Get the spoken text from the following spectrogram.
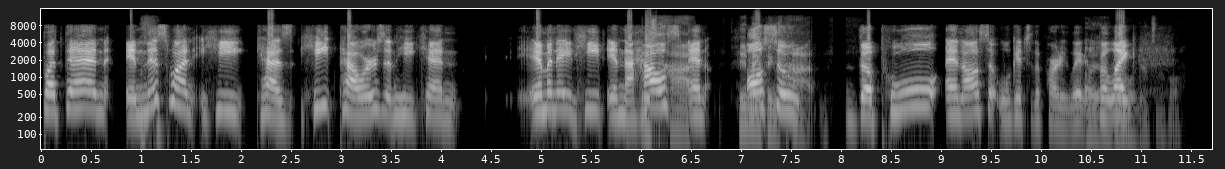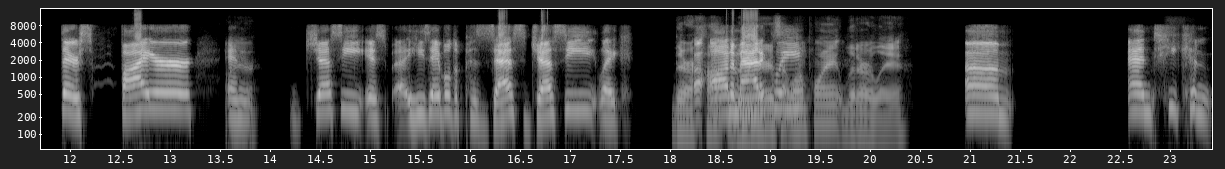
But then in this one, he has heat powers and he can emanate heat in the house and also the pool. And also, we'll get to the party later. Oh, yeah, but like, the there's fire and Fire. Jesse is, uh, he's able to possess Jesse. Like, They're uh, automatically- at one point, literally. Um, and he can,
